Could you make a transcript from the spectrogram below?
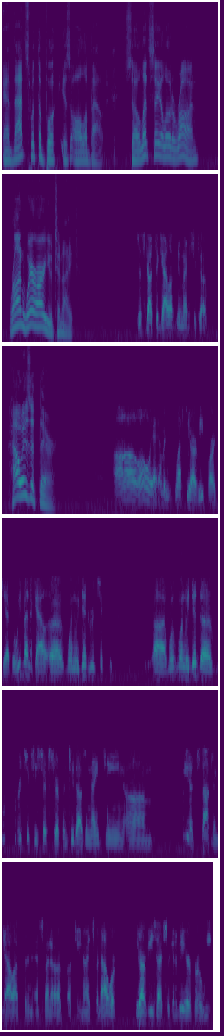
and that's what the book is all about. So let's say hello to Ron. Ron, where are you tonight? Just got to Gallup, New Mexico. How is it there? Oh, oh, we haven't left the RV park yet, but we've been to Gallup uh, when we did Route 60. Uh, when, when we did the Route 66 trip in 2019, um, we had stopped in Gallup and, and spent a, a few nights. But now we're the RV's actually going to be here for a week.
